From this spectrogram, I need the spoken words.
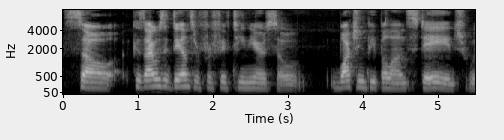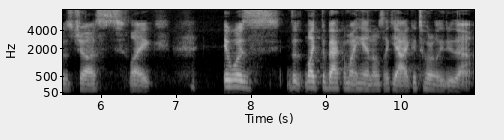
so, because I was a dancer for 15 years, so watching people on stage was just like, it was the, like the back of my hand. I was like, yeah, I could totally do that.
